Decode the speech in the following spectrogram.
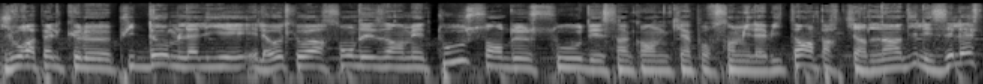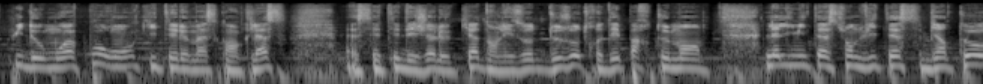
Je vous rappelle que le Puy-de-Dôme, l'Allier et la Haute-Loire sont désormais tous en dessous des 50 cas pour 100 000 habitants. À partir de lundi, les élèves puy-de-mois pourront quitter le masque en classe. C'était déjà le cas dans les deux autres départements. La limitation de vitesse bientôt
